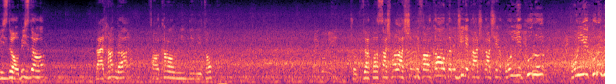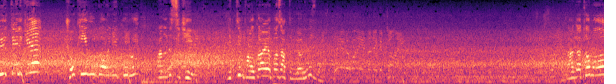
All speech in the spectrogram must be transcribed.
Bizde o, bizde o. Belhanda, Falcao'nun indirdiği top. Çok güzel paslaşmalar. Şimdi Falcao kaleciyle karşı karşıya. Onyekuru. Onyekuru büyük tehlike. Çok iyi vurdu Onyekuru. Ananı sikeyim. Gittim Falcao'ya pas attım gördünüz mü? Nagatomo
